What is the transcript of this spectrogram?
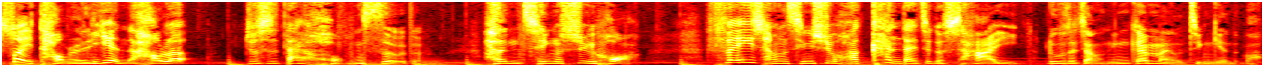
最讨人厌的，好了，就是戴红色的，很情绪化。非常情绪化看待这个差异，陆队长，你应该蛮有经验的吧？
